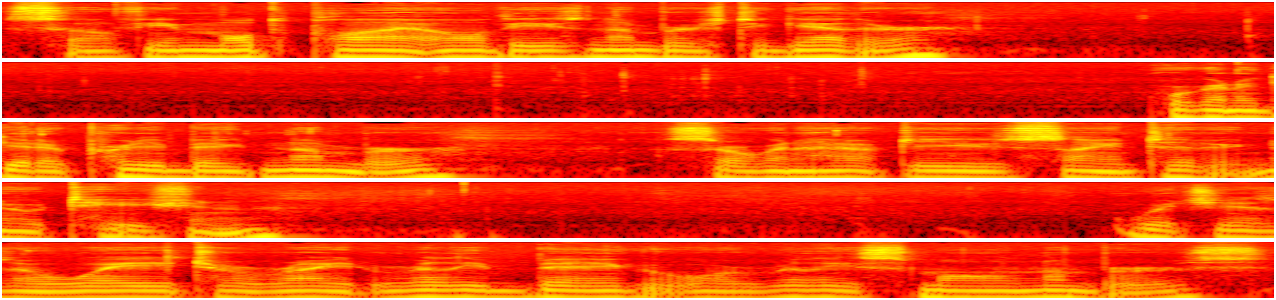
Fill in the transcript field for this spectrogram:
So if you multiply all these numbers together, we're going to get a pretty big number, so we're going to have to use scientific notation, which is a way to write really big or really small numbers.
